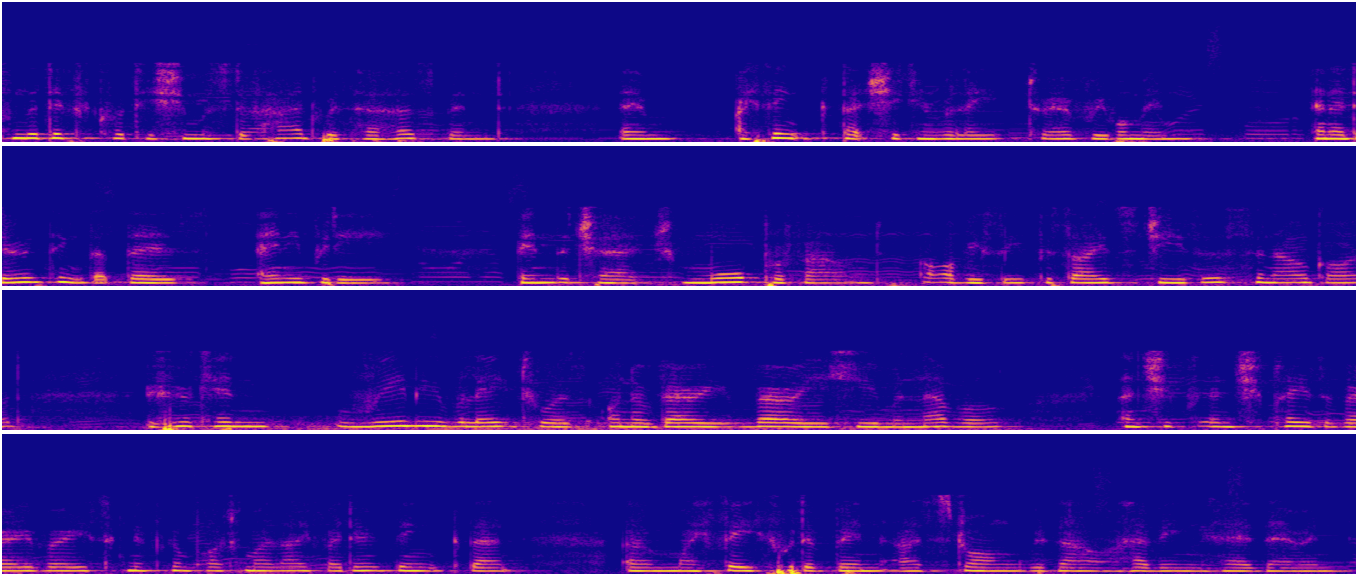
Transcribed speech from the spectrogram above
from the difficulty she must have had with her husband. Um, I think that she can relate to every woman. And I don't think that there's anybody in the church more profound obviously besides Jesus and our God who can really relate to us on a very very human level. And she and she plays a very very significant part of my life. I don't think that um, my faith would have been as strong without having her there and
